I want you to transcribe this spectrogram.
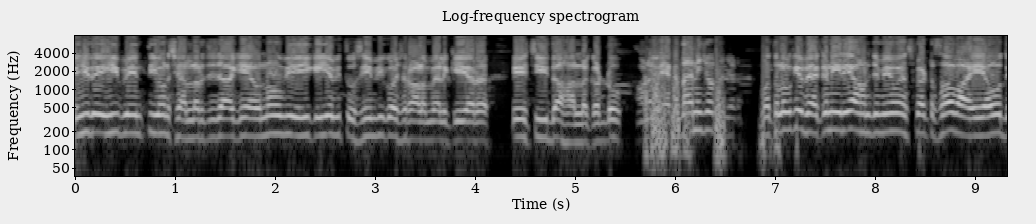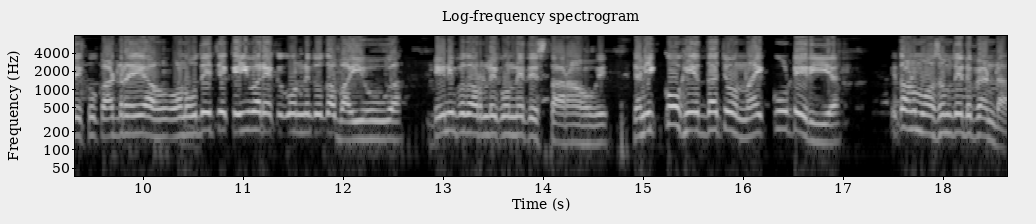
ਇਹੀ ਤੇ ਇਹੀ ਬੇਨਤੀ ਹੁਣ ਸ਼ੈਲਰ 'ਚ ਜਾ ਕੇ ਉਹਨਾਂ ਨੂੰ ਵੀ ਇਹੀ ਕਹੀਏ ਵੀ ਤੁਸੀਂ ਵੀ ਕੁਝ ਰਲ ਮਿਲ ਕੇ ਯਾਰ ਇਸ ਚੀਜ਼ ਦਾ ਹੱਲ ਕੱਢੋ। ਹੁਣ ਵਿਕਦਾ ਨਹੀਂ ਝੋਨਾ ਜਿਹੜਾ। ਮਤਲਬ ਕਿ ਵਿਕ ਨਹੀਂ ਰਿਹਾ ਹੁਣ ਜਿਵੇਂ ਉਹ ਇੰਸਪੈਕਟਰ ਸਾਹਿਬ ਆਏ ਆ ਉਹ ਦੇਖੋ ਕੱਢ ਰਹੇ ਆ ਉਹ। ਹੁਣ ਉਹਦੇ 'ਚ ਕਈ ਵਾਰ ਇੱਕ ਕੋਨੇ ਤੋਂ ਤਾਂ 22 ਹੋਊਗਾ। ਇਹ ਨਹੀਂ ਪਤਾ ਉਰਲੇ ਕੋਨੇ ਤੇ 17 ਹੋਵੇ। ਯਾਨੀ ਇੱਕੋ ਖੇਤ ਦਾ ਝੋਨਾ ਇੱਕੋ ਢੇਰੀ ਆ। ਇਹ ਤਾਂ ਹੁਣ ਮੌਸਮ ਤੇ ਡਿਪੈਂਡ ਆ।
